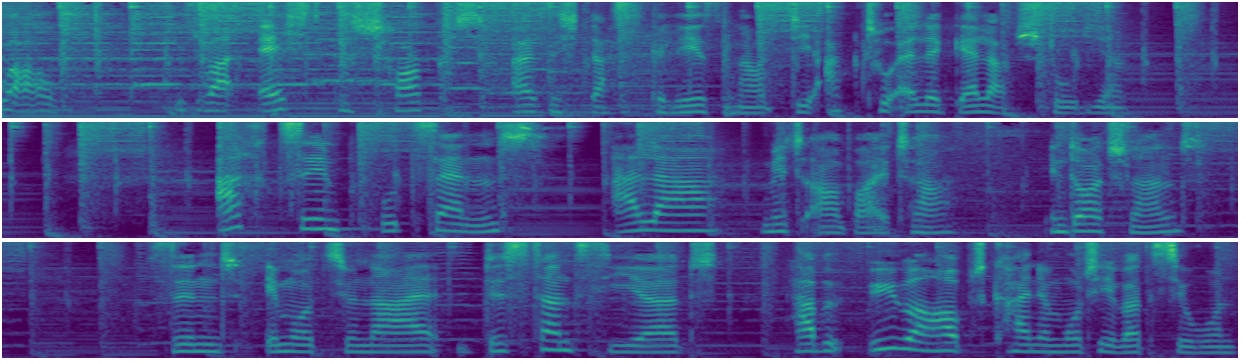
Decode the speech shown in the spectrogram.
Wow, ich war echt geschockt, als ich das gelesen habe, die aktuelle Gallup-Studie. 18 Prozent aller Mitarbeiter in Deutschland sind emotional distanziert, haben überhaupt keine Motivation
